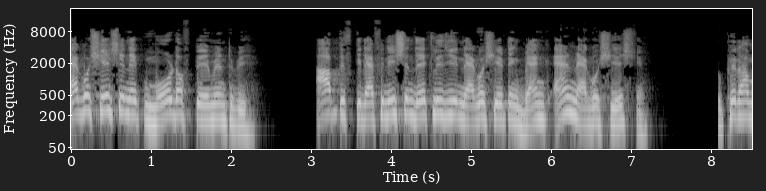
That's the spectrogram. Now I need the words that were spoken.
نیگوشیشن ایک موڈ آف پیمنٹ بھی ہے آپ اس کی ڈیفینیشن دیکھ لیجیے نیگوشیٹنگ بینک اینڈ نیگوشیشن تو پھر ہم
